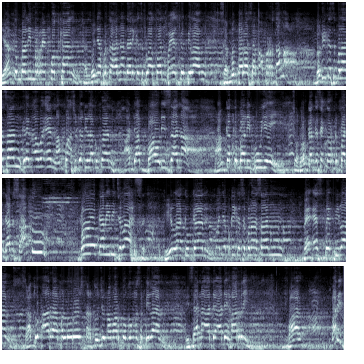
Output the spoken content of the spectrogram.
yang kembali merepotkan. Tentunya pertahanan dari kesebelasan PSB Pilang. Sementara satu pertama bagi kesebelasan Grand AWN nampak sudah dilakukan. Ada bau di sana. Angkat kembali Buye. Sodorkan ke sektor depan dan satu. Foul kali ini jelas dilakukan. Nampaknya bagi kesebelasan PSB Pilang. Satu arah melurus tertuju nomor punggung 9 di sana ada Ade Hari Farid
